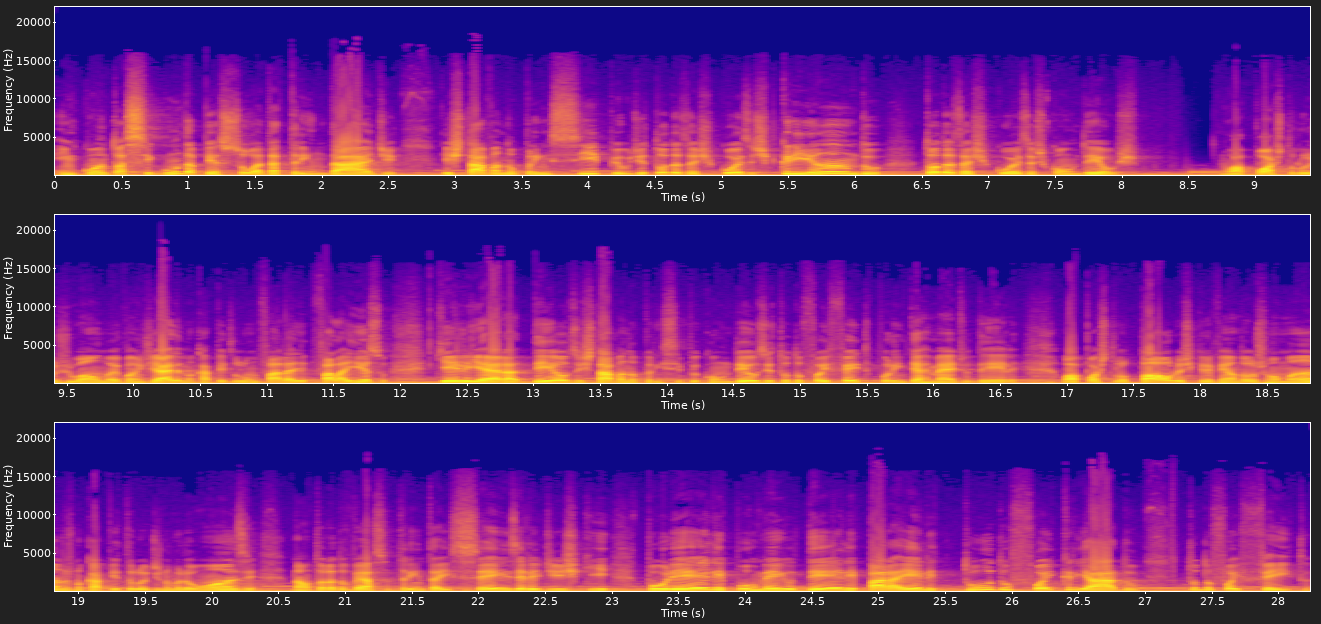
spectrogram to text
enquanto a segunda pessoa da Trindade, estava no princípio de todas as coisas, criando todas as coisas com Deus. O apóstolo João, no Evangelho, no capítulo 1, fala, fala isso: que ele era Deus, estava no princípio com Deus e tudo foi feito por intermédio dele. O apóstolo Paulo, escrevendo aos Romanos, no capítulo de número 11, na altura do verso 36, ele diz que por ele, por meio dele, para ele, tudo foi criado, tudo foi feito.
